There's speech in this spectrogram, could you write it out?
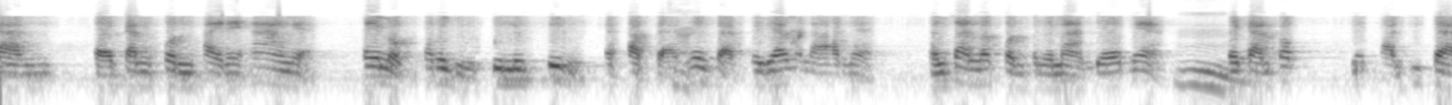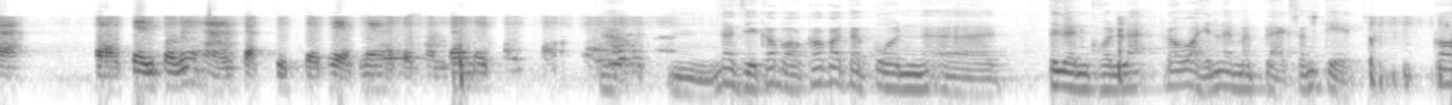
การเอ่อกันคนภายในห้างเนี่ย ให้หลบเข้าไปอยู่ที่ลึกขึ้นนะครับ แต่ใช่เนื่องจากระยะเวลาเนี่ย มันสั้นและคนปริมาณเยอะเนี่ยอืมในการป้องในการที่จะเอ่อเป็นคนให้ห่างจากจุดเกิดเหตุเนี่ยอาจจะทำได้ไม่ทันครับครับอืมนั่นสิเขาบอกเขาก็ตะโกนเอ่อเตือนคนละ เพราะว่าเห็นอะไรมันแปลกสังเกต ก็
